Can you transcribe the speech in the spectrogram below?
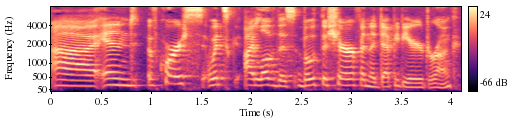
Uh, and of course what's i love this both the sheriff and the deputy are drunk.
